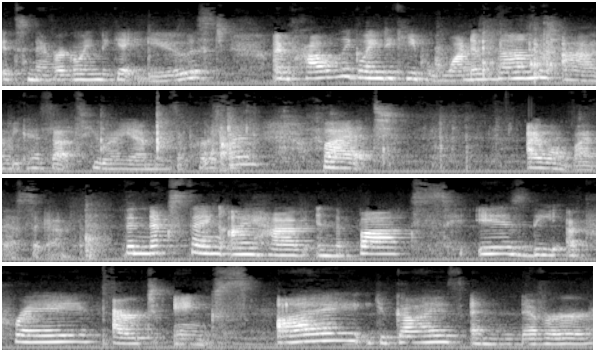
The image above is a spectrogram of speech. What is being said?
it's never going to get used. I'm probably going to keep one of them uh, because that's who I am as a person, but I won't buy this again. The next thing I have in the box is the Apres Art Inks I, you guys, am never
